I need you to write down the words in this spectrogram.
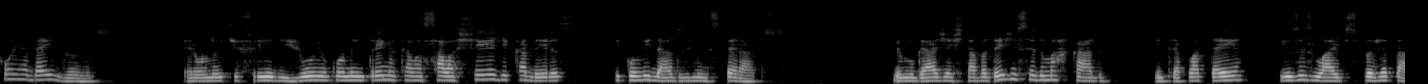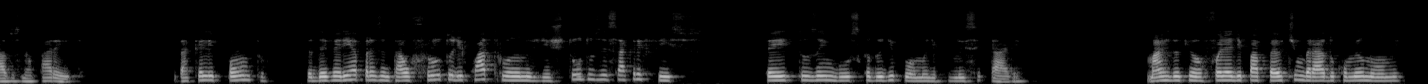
Foi há 10 anos. Era uma noite fria de junho quando entrei naquela sala cheia de cadeiras e convidados inesperados. Meu lugar já estava desde cedo marcado entre a plateia e os slides projetados na parede. Daquele ponto, eu deveria apresentar o fruto de quatro anos de estudos e sacrifícios feitos em busca do diploma de publicitária. Mais do que uma folha de papel timbrado com meu nome,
